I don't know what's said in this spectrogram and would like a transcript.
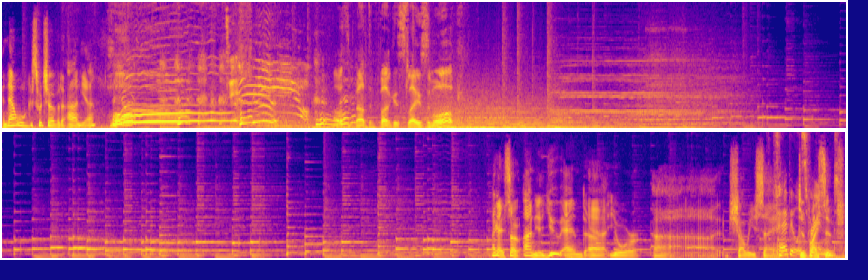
And now we'll switch over to Anya. I was about to fucking slay some orc. Okay, so Anya, you and uh, your, uh, shall we say, Fabulous divisive friend.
